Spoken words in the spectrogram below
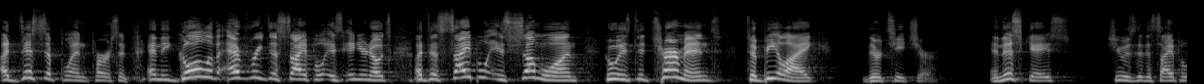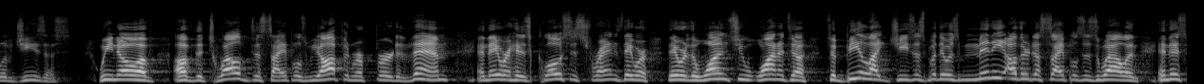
a disciplined person. And the goal of every disciple is in your notes. A disciple is someone who is determined to be like their teacher. In this case, she was the disciple of Jesus. We know of, of the 12 disciples. We often refer to them, and they were his closest friends. They were, they were the ones who wanted to, to be like Jesus, but there was many other disciples as well. And, and this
